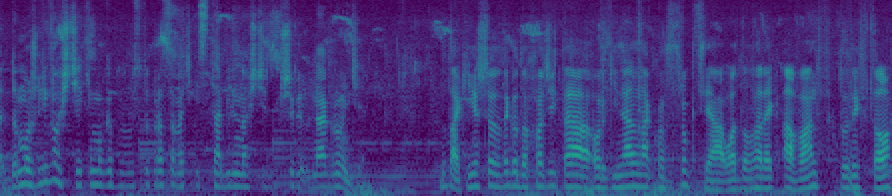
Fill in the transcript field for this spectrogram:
e, do możliwości, jakie mogę po prostu pracować i stabilności przy, na gruncie. No tak, i jeszcze do tego dochodzi ta oryginalna konstrukcja ładowarek Avant, w których to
